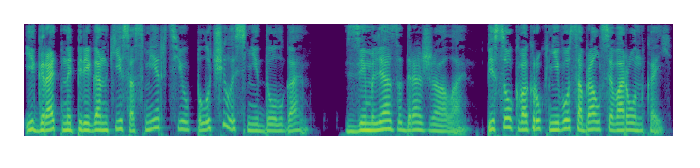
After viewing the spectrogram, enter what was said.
Играть на перегонки со смертью получилось недолго. Земля задрожала, песок вокруг него собрался воронкой.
